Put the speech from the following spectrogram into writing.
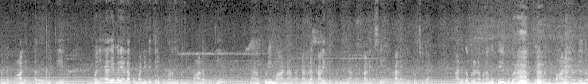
கொஞ்சம் பால் அதில் ஊற்றி கொஞ்சம் அதே மாதிரி எல்லாருக்கும் பண்ணிவிட்டு திருப்பி கொண்டு வந்து கொஞ்சம் பாலை ஊற்றி குடிமான்னாங்க. நல்லா கலக்கி குடினாங்க. கலைச்சி கலக்கி குடிச்சிட்டேன். அதுக்கப்புறம் என்ன பண்ணாங்க திருப்பி கொண்டாந்து வந்து கொஞ்சம் பால் எடுத்து வந்து அந்த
